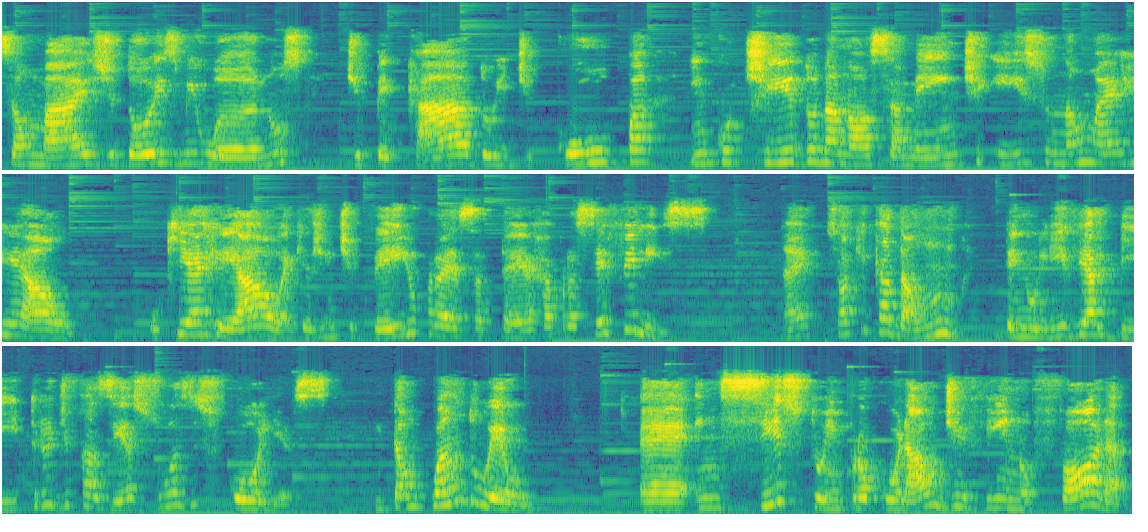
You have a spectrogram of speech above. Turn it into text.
São mais de dois mil anos de pecado e de culpa incutido na nossa mente e isso não é real. O que é real é que a gente veio para essa terra para ser feliz, né? Só que cada um tem o livre arbítrio de fazer as suas escolhas. Então, quando eu é, insisto em procurar o divino fora,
